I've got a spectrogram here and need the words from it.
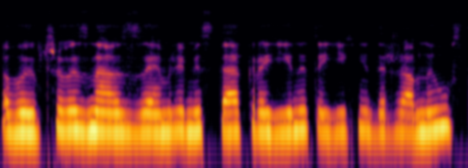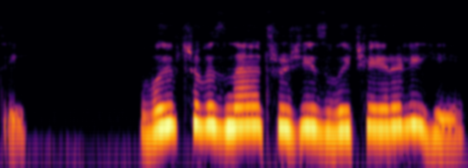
Вивчив і знаю землі, міста, країни та їхній державний устрій. Вивчив і знаю чужі звичаї релігії,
